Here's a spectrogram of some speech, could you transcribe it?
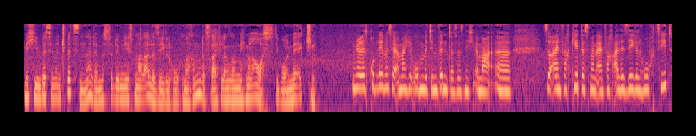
Michi ein bisschen in Spitzen. Ne? Der müsste demnächst mal alle Segel hochmachen. Das reicht langsam nicht mehr aus. Die wollen mehr Action. Ja, das Problem ist ja immer hier oben mit dem Wind, dass es nicht immer äh, so einfach geht, dass man einfach alle Segel hochzieht.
